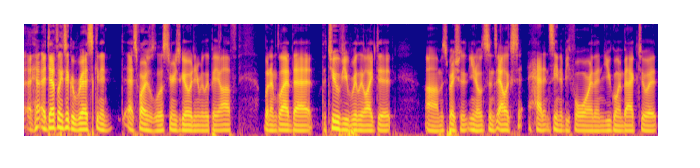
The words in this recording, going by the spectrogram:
I I definitely took a risk, and it, as far as listeners go, it didn't really pay off. But I'm glad that the two of you really liked it, um, especially you know since Alex hadn't seen it before, and then you going back to it,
